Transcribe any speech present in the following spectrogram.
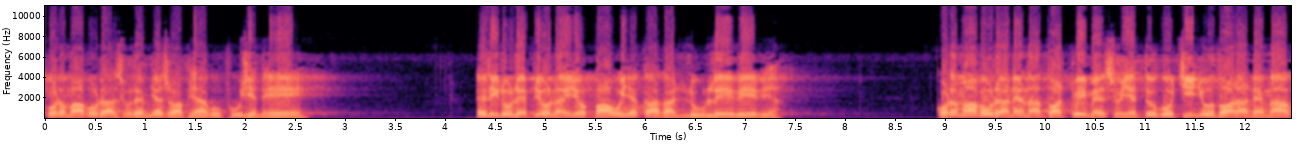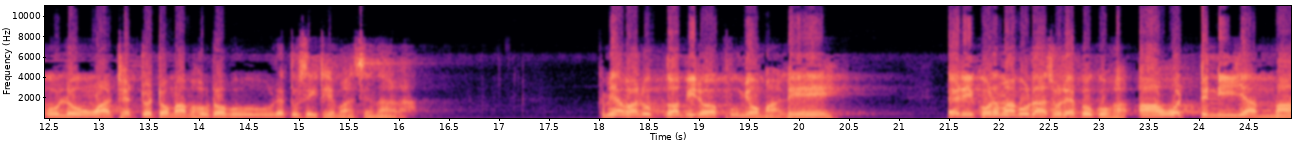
ဂေါရမဗုဒ္ဓဆိုတဲ့မြတ်စွာဘုရားကိုဖူးခြင်းတယ်အဲ့ဒီလိုလဲပြောလိုက်ရောပါဝေယကကလူလေပဲဗျဂေါရမဗုဒ္ဓနဲ့သာသွားတွေ့မယ်ဆိုရင်သူ့ကိုကြည်ညိုသွားတာနဲ့ငါ့ကိုလုံးဝထက်တွက်တော့မှမဟုတ်တော့ဘူးတဲ့သူ့စိတ်ထဲမှာစဉ်းစားတာခမရဘာလို့သွားပြီးတော့ဖူးမြော်မှလဲအဲ့ဒီဂေါရမဗုဒ္ဓဆိုတဲ့ပုဂ္ဂိုလ်ဟာအာဝတ္တနိယမာ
